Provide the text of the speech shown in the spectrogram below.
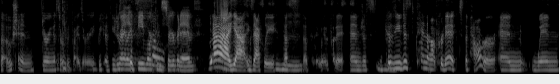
the ocean during a surf advisory because you just right, like be more so- conservative. yeah yeah exactly that's Mhm. that's good way to put it and just because Mhm. you just cannot predict the power and when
